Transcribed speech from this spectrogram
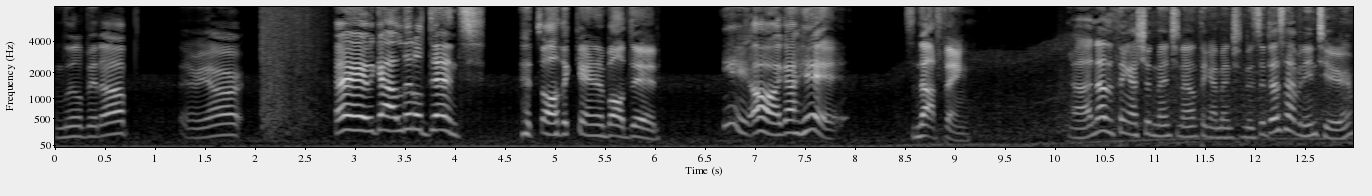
A little bit up. There we are. Hey, we got a little dent. That's all the cannonball did. Oh, I got hit. It's nothing. Uh, another thing I should mention, I don't think I mentioned this, it does have an interior.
